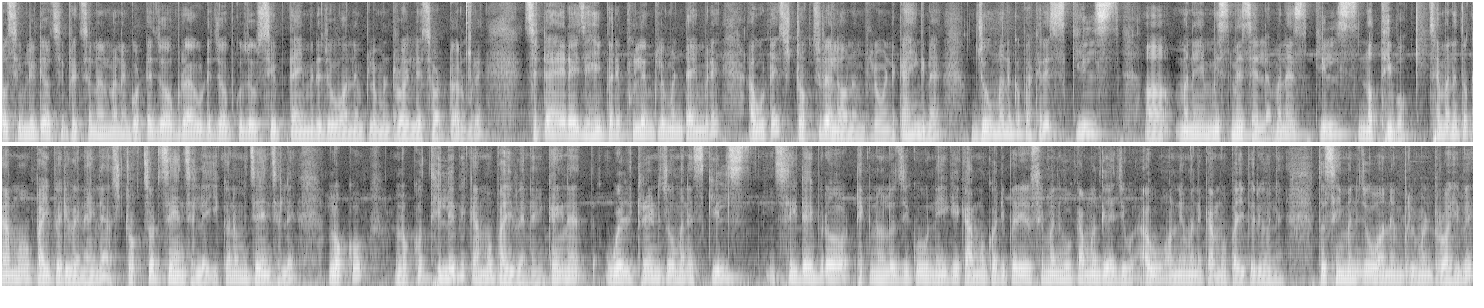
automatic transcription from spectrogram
ପସିବିଲିଟି ଅଛି ଫିକ୍ସନାଲ ମାନେ ଗୋଟେ ଜବ୍ରୁ ଆଉ ଗୋଟେ ଜବ୍କୁ ଯେଉଁ ସିଫ୍ଟ ଟାଇମ୍ରେ ଯେଉଁ ଅନଏମ୍ପ୍ଲୟମେଣ୍ଟ ରହିଲେ ସର୍ଟ ଟର୍ମରେ ସେଇଟା ଏରାଇଜ୍ ହେଇପାରେ ଫୁଲ୍ ଏମ୍ପ୍ଲୟମେଣ୍ଟ ଟାଇମ୍ରେ ଆଉ ଗୋଟେ ଷ୍ଟ୍ରକ୍ଚରାଲ ଅନଏମ୍ପ୍ଲୟମେଣ୍ଟ କାହିଁକିନା ଯେଉଁମାନଙ୍କ ପାଖରେ ସ୍କିଲ୍ସ ମାନେ ମିସମ୍ୟାଚ୍ ହେଲା ମାନେ ସ୍କିଲ୍ସ ନଥିବ ସେମାନେ ତ କାମ ପାଇପାରିବେ ନାହିଁ ନା ଷ୍ଟ୍ରକ୍ଚର ଚେଞ୍ଜ ହେଲେ ଇକୋନୋମି ଚେଞ୍ଜ ହେଲେ ଲୋକ ଲୋକ ଥିଲେ ବି କାମ ପାଇବେ ନାହିଁ କାହିଁକିନା ୱେଲ୍ ଟ୍ରେଣ୍ଡ ଯେଉଁମାନେ ସ୍କିଲ୍ସ से टाइप टाइप्र टेक्नोलोजी को लेकिन कम करम दिजा आम पाइपर ना तो से जो अनएम्प्लयमेंट रे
